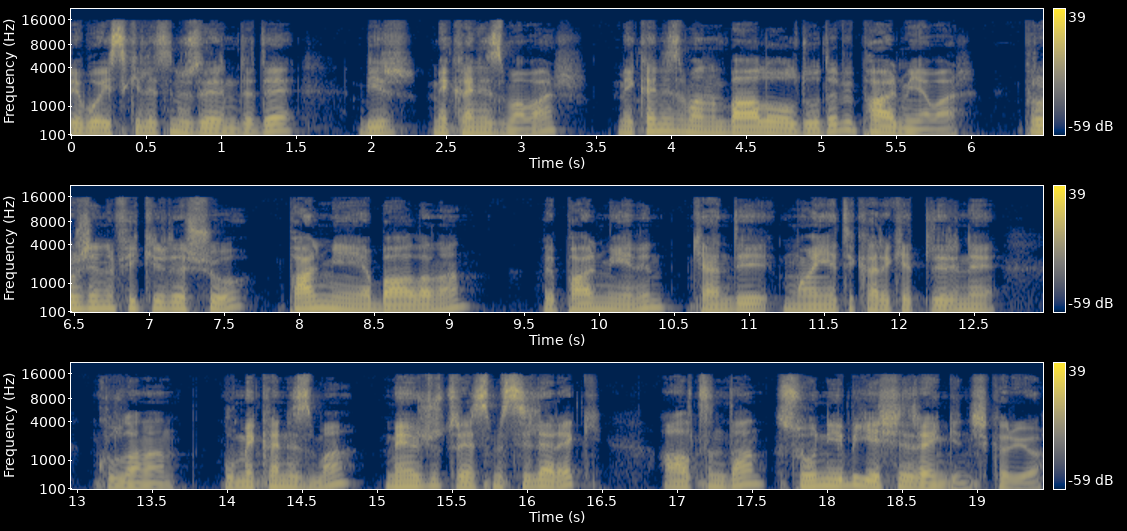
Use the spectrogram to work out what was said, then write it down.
ve bu iskeletin üzerinde de bir mekanizma var. Mekanizmanın bağlı olduğu da bir palmiye var. Projenin fikri de şu. Palmiyeye bağlanan ve palmiyenin kendi manyetik hareketlerini kullanan bu mekanizma mevcut resmi silerek altından suni bir yeşil rengini çıkarıyor.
